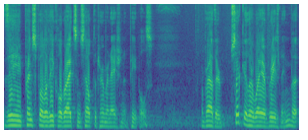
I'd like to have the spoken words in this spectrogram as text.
the principle of equal rights and self determination of peoples. A rather circular way of reasoning, but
